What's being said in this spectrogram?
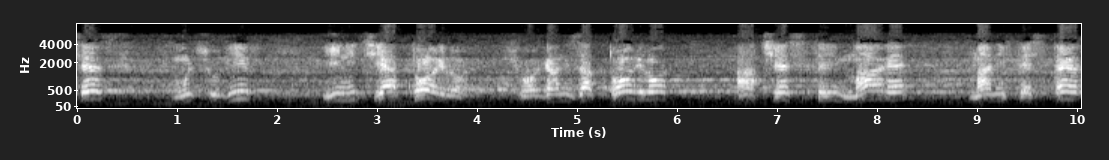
Adresez mulțumiri inițiatorilor și organizatorilor acestei mare manifestări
